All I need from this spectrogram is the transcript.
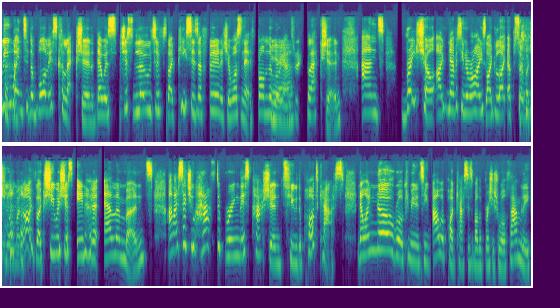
We went to the Wallace collection. There was just loads of like pieces of furniture, wasn't it, from the yeah. Marie Antoinette collection. And Rachael, I've never seen her eyes like light up so much in all my life. Like she was just in her element. And I said, you have to bring this passion to the podcast. Now, I know, Royal Community, our podcast is about the British royal family,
